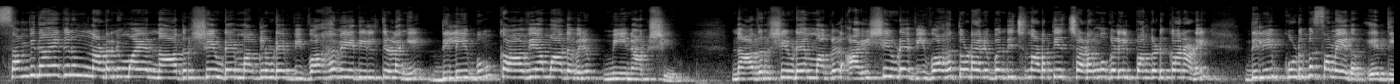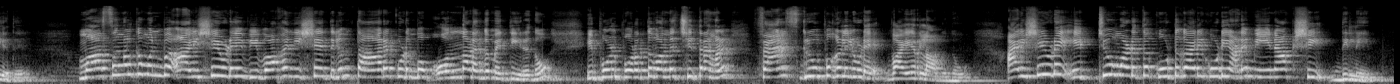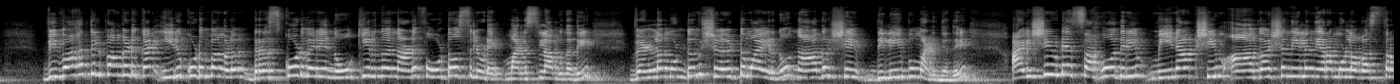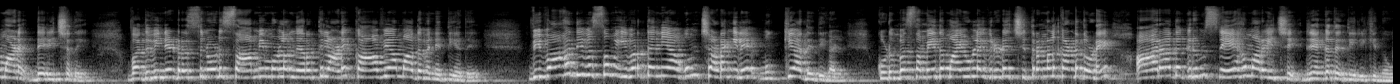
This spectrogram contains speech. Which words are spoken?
സംവിധായകനും നടനുമായ നാദിർഷയുടെ മകളുടെ വിവാഹവേദിയിൽ തിളങ്ങി ദിലീപും കാവ്യ മാധവനും മീനാക്ഷിയും. നാദിർഷയുടെ മകൾ ഐഷയുടെ വിവാഹത്തോടനുബന്ധിച്ച് നടത്തിയ ചടങ്ങുകളിൽ പങ്കെടുക്കാനാണ് ദിലീപ് കുടുംബസമേതം എത്തിയത്. മാസങ്ങൾക്ക് മുൻപ് ഐഷയുടെ വിവാഹ നിശ്ചയത്തിലും താരകുടുംബം ഒന്നടങ്കം എത്തിയിരുന്നു. ഇപ്പോൾ പുറത്തു വന്ന ചിത്രങ്ങൾ ഫാൻസ് ഗ്രൂപ്പുകളിലൂടെ വൈറലാകുന്നു. ഐഷയുടെ ഏറ്റവും അടുത്ത കൂട്ടുകാരി കൂടിയാണ് മീനാക്ഷി ദിലീപ്. വിവാഹത്തിൽ പങ്കെടുക്കാൻ ഇരു കുടുംബങ്ങളും ഡ്രസ് കോഡ് വരെ നോക്കിയിരുന്നു എന്നാണ് ഫോട്ടോസിലൂടെ മനസ്സിലാകുന്നത്. വെള്ളമുണ്ടും ഷർട്ടുമായിരുന്നു നാദർഷയും ദിലീപും അണിഞ്ഞത്. ഐഷയുടെ സഹോദരിയും മീനാക്ഷിയും ആകാശനീല നിറമുള്ള വസ്ത്രമാണ് ധരിച്ചത്. വധുവിന്റെ ഡ്രസ്സിനോട് സാമ്യമുള്ള നിറത്തിലാണ് കാവ്യ മാധവൻ എത്തിയത്. വിവാഹ ദിവസം ഇവർ തന്നെയാകും ചടങ്ങിലെ മുഖ്യാതിഥികൾ. കുടുംബസമേതമായുള്ള ഇവരുടെ ചിത്രങ്ങൾ കണ്ടതോടെ ആരാധകരും സ്നേഹം അറിയിച്ച് രംഗത്തെത്തിയിരിക്കുന്നു.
